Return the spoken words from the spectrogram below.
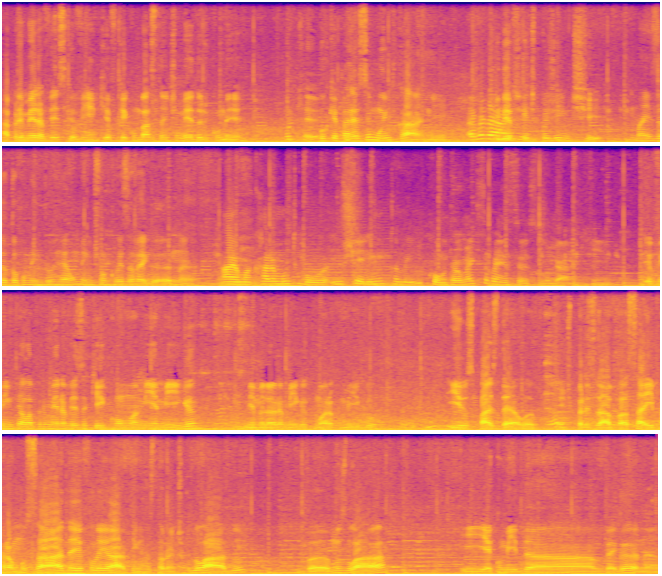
A primeira vez que eu vim aqui eu fiquei com bastante medo de comer, Por quê? porque parece muito carne. É verdade. E daí eu fiquei tipo, gente, mas eu tô comendo realmente uma coisa vegana? Ah, é uma cara muito boa. E o cheirinho também. Conta, como é que você conheceu esse lugar aqui? Eu vim pela primeira vez aqui com a minha amiga, minha melhor amiga que mora comigo, e os pais dela. A gente precisava sair pra almoçar, daí eu falei, ah, tem um restaurante aqui do lado, vamos lá. E é comida vegana.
